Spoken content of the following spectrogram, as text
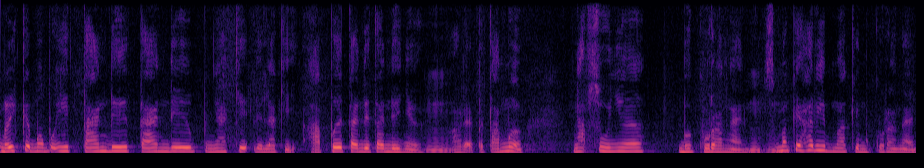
mereka mempunyai tanda-tanda penyakit lelaki. Apa tanda-tandanya? Hmm. Alright, pertama, nafsunya berkurangan. Hmm. Semakin hari makin berkurangan.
